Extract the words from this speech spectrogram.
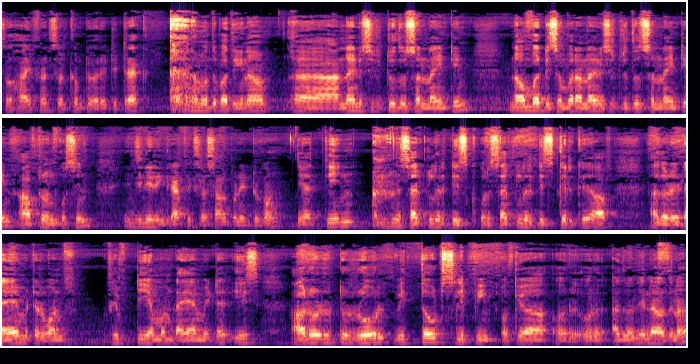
So hi friends welcome to variety track நம்ம வந்து பார்த்தீங்கன்னா Anna university two thousand nineteen November December Anna university two thousand nineteen afternoon question engineering கிராஃபிக்ஸில் சால்வ் பண்ணிட்டு இருக்கோம் தீன் சர்க்குலர் டிஸ்க் ஒரு சர்க்குலர் டிஸ்க் இருக்கு. ஆஃப் அதோட diameter one fifty mm diameter is allowed to roll without slipping ஓகேவா ஒரு ஒரு அது வந்து என்ன ஆகுதுன்னா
